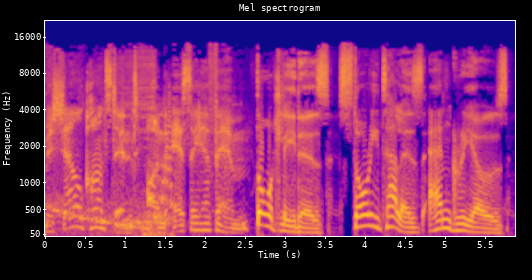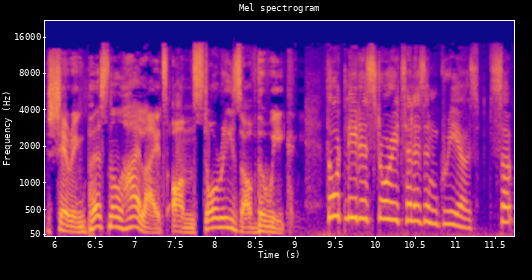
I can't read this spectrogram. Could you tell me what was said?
Michelle Constant on SAFM. Thought leaders, storytellers, and griots sharing personal highlights on stories of the week. Thought leaders, storytellers, and griots. So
